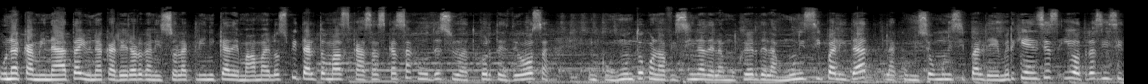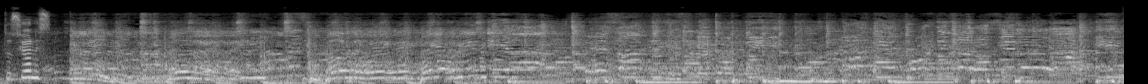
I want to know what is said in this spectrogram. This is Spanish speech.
Una caminata y una carrera organizó la clínica de mama del Hospital Tomás Casas Casajú de Ciudad Cortés de Osa, en conjunto con la Oficina de la Mujer de la Municipalidad, la Comisión Municipal de Emergencias y otras instituciones.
